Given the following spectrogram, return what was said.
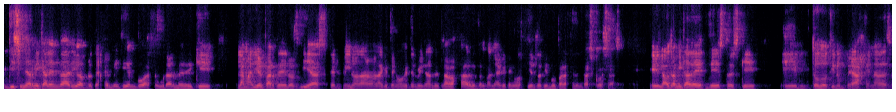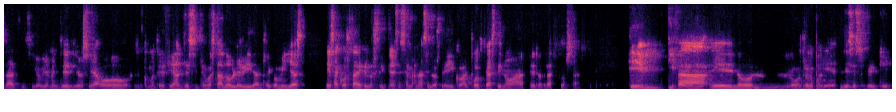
diseñar mi calendario, a proteger mi tiempo, a asegurarme de que la mayor parte de los días termino a la hora que tengo que terminar de trabajar, de tal manera que tengo cierto tiempo para hacer otras cosas. Eh, la otra mitad de, esto es que em, todo tiene un peaje, nada es gratis y obviamente yo si hago, como te decía antes, si tengo esta doble vida, entre comillas, es a costa de que los fines de semana se los dedico al podcast y no a hacer otras cosas. Eh, quizá eh, lo, otro que podría decir es eso que,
